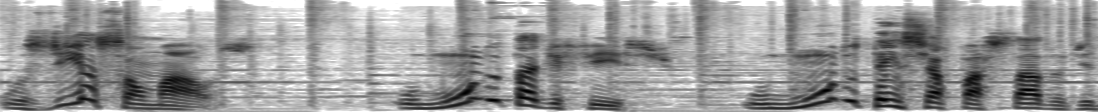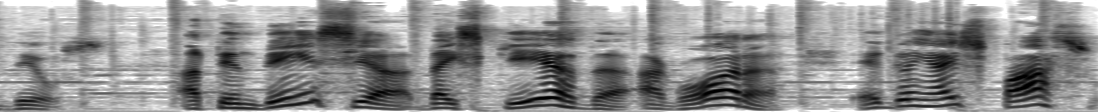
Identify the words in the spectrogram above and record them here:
Os dias são maus. O mundo está difícil. O mundo tem se afastado de Deus. A tendência da esquerda agora é ganhar espaço.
